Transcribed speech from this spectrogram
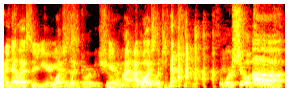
I mean, that lasted a year. who yeah, watches that garbage show? Yeah, anyway? I, I watched that show. The worst show on television.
